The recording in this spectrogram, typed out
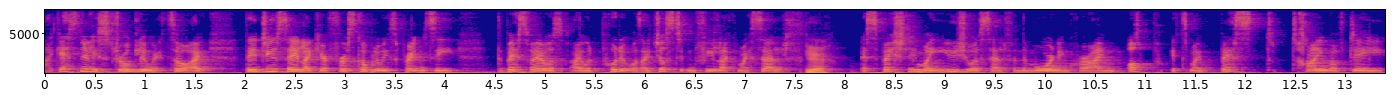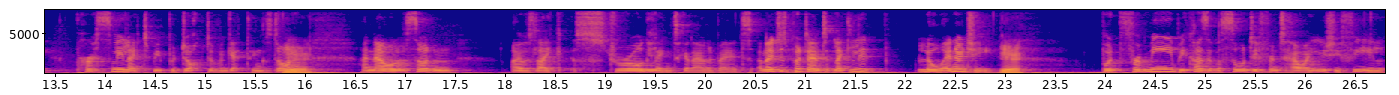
I guess, nearly struggling with. So I, they do say like your first couple of weeks of pregnancy, the best way I was, I would put it was I just didn't feel like myself, yeah, especially my usual self in the morning where I'm up. It's my best time of day personally, like to be productive and get things done. yeah, And now all of a sudden, I was like struggling to get out of bed, and I just put it down to like lit, low energy. yeah, But for me, because it was so different to how I usually feel,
